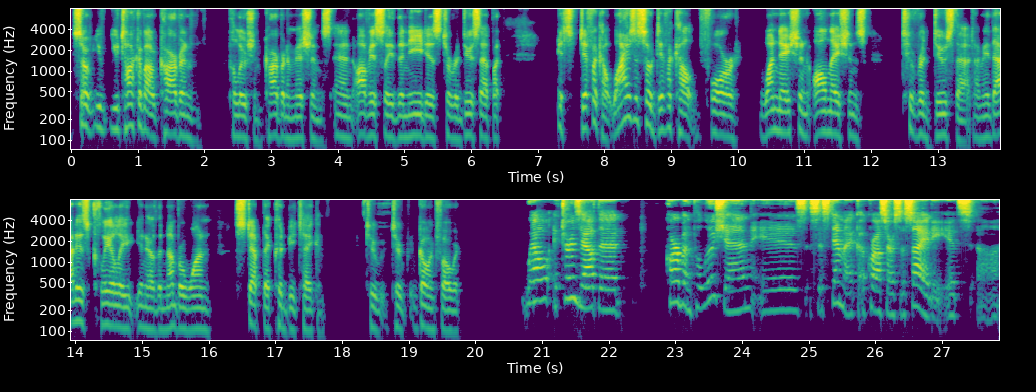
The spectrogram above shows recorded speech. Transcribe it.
So you, you talk about carbon pollution, carbon emissions, and obviously the need is to reduce that, but it's difficult. Why is it so difficult for one nation, all nations to reduce that. I mean, that is clearly, you know, the number one step that could be taken to to going forward. Well, it turns out that carbon pollution is systemic across our society. It's uh,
